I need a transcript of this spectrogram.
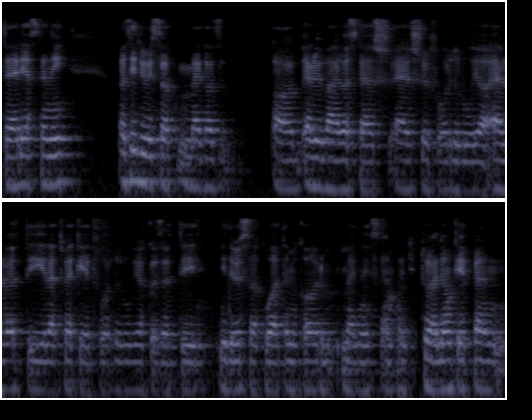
terjeszteni az időszak meg az a előválasztás első fordulója előtti, illetve két fordulója közötti időszak volt, amikor megnéztem, hogy tulajdonképpen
